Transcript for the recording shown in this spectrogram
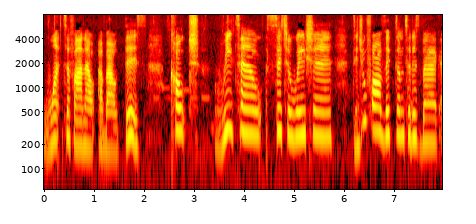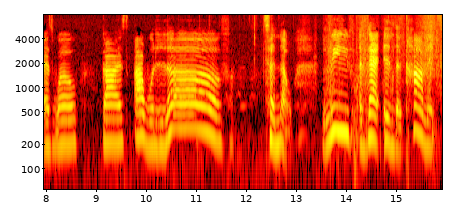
want to find out about this coach retail situation. Did you fall victim to this bag as well? Guys, I would love to know. Leave that in the comments,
